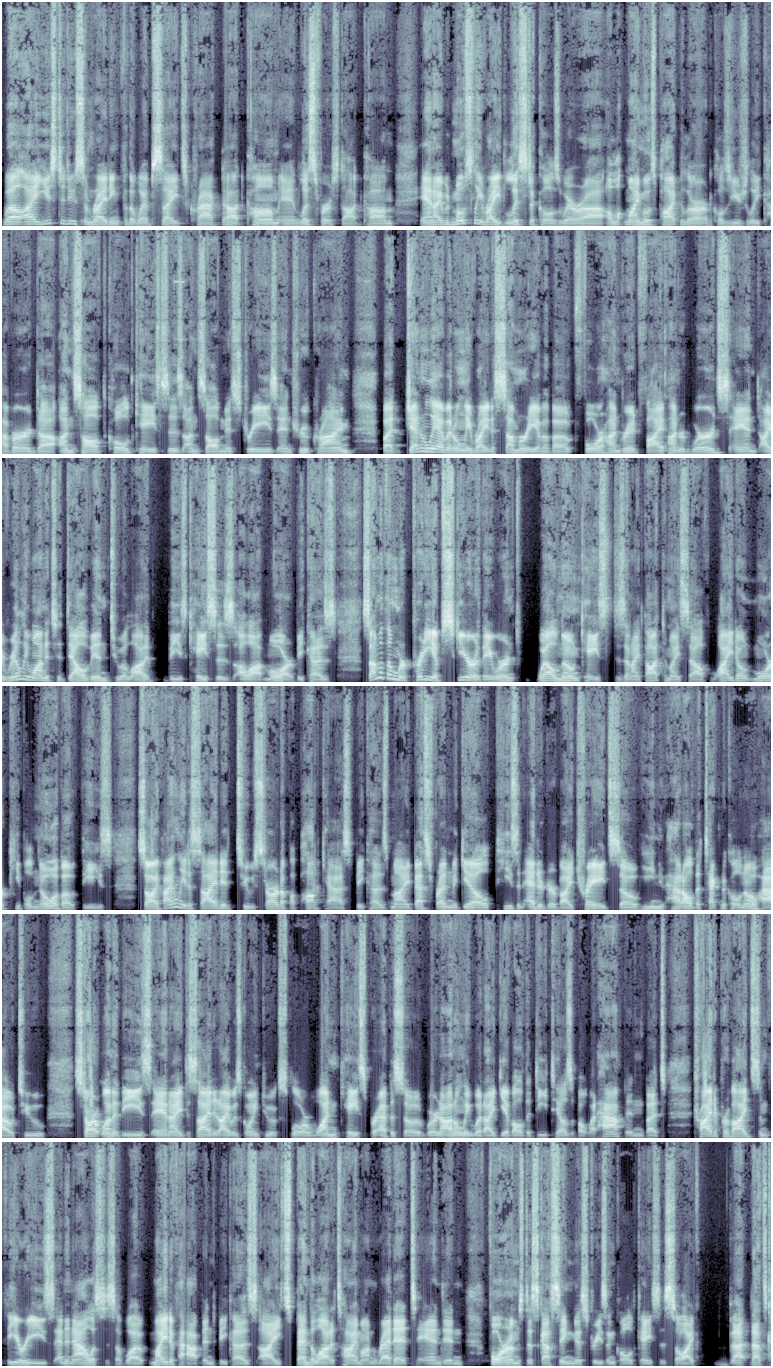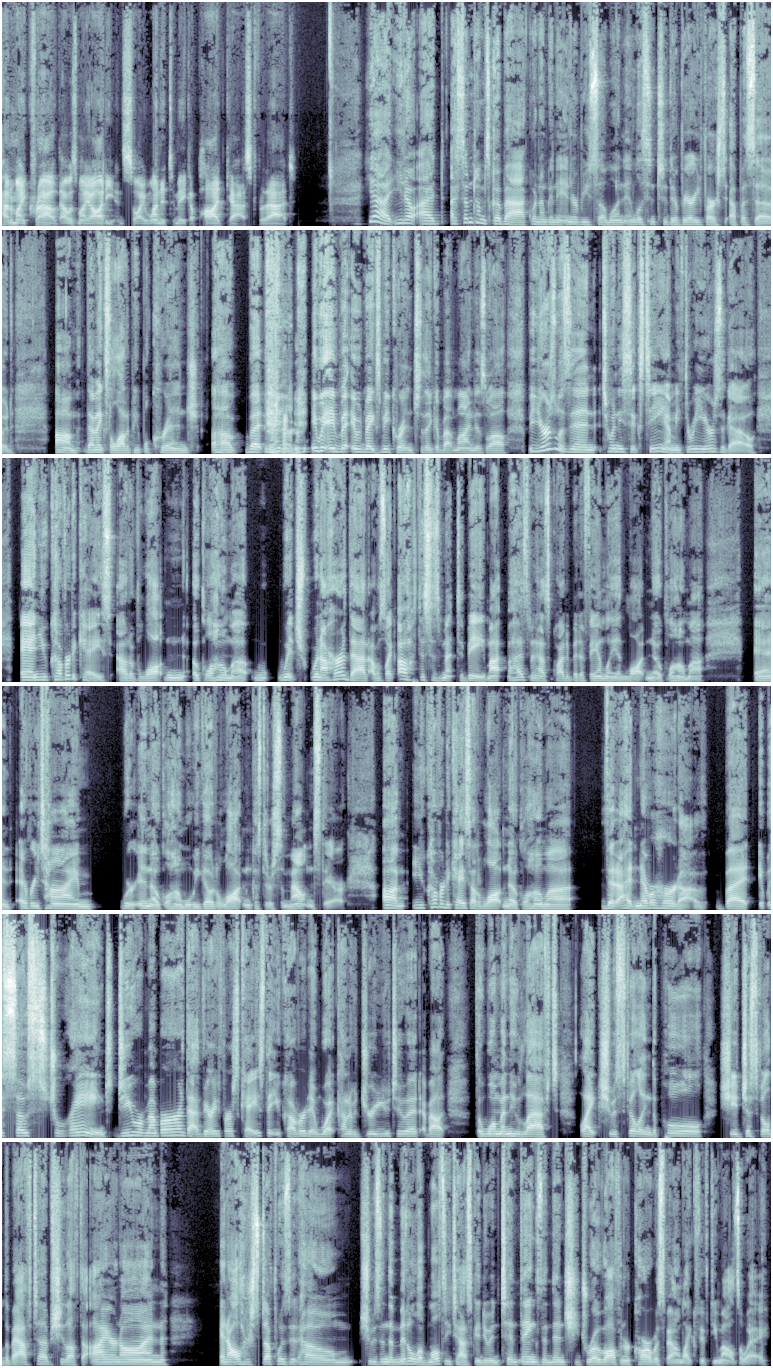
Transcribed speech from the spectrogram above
Well, I used to do some writing for the websites cracked.com and listverse.com, and I would mostly write listicles where uh, lot, my most popular articles usually covered uh, unsolved cold cases, unsolved mysteries, and true crime. But generally, I would only write a summary of about 400, 500 words, and I really wanted to delve into a lot of these cases a lot more because some of them were pretty obscure. They weren't well known cases. And I thought to myself, why don't more people know about these? So I finally decided to start up a podcast because my best friend McGill, he's an editor by trade. So he had all the technical know how to start one of these. And I decided I was going to explore one case per episode where not only would I give all the details about what happened, but try to provide some theories and analysis of what might have happened because I spend a lot of time on Reddit and in forums discussing mysteries and cold cases. So I that that's kind of my crowd. That was my audience. So I wanted to make a podcast for that. Yeah, you know, I I sometimes go back when I'm going to interview someone and listen to their very first episode. Um, that makes a lot of people cringe, uh, but it, it, it makes me cringe to think about mine as well. But yours was in 2016. I mean, three years ago, and you covered a case out of Lawton, Oklahoma. Which, when I heard that, I was like, "Oh, this is meant to be." My my husband has quite a bit of family in Lawton, Oklahoma, and every time we're in Oklahoma, we go to Lawton because there's some mountains there. Um, you covered a case out of Lawton, Oklahoma that I had never heard of, but it was so strange. Do you remember that very first case that you covered and what kind of drew you to it about the woman who left? Like she was filling the pool, she had just filled the bathtub, she left the iron on, and all her stuff was at home. She was in the middle of multitasking, doing 10 things, and then she drove off and her car was found like 50 miles away.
